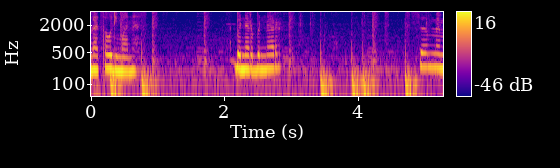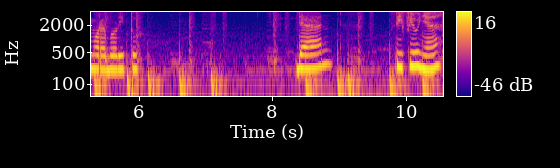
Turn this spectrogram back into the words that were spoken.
nggak tahu di mana. Bener-bener sememorable itu. Dan reviewnya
